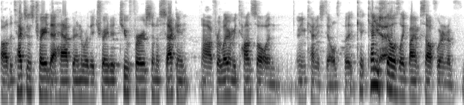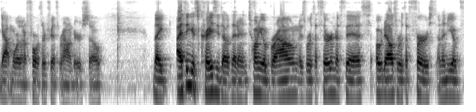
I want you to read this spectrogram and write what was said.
uh, the Texans trade that happened where they traded two firsts and a second uh, for Laremy Tunsil and I mean Kenny Stills, but Ke- Kenny Yeah. Stills like by himself wouldn't have got more than a fourth or fifth rounder. So, like I think it's crazy though that Antonio Brown is worth a third and a fifth, Odell's worth a first, and then you have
